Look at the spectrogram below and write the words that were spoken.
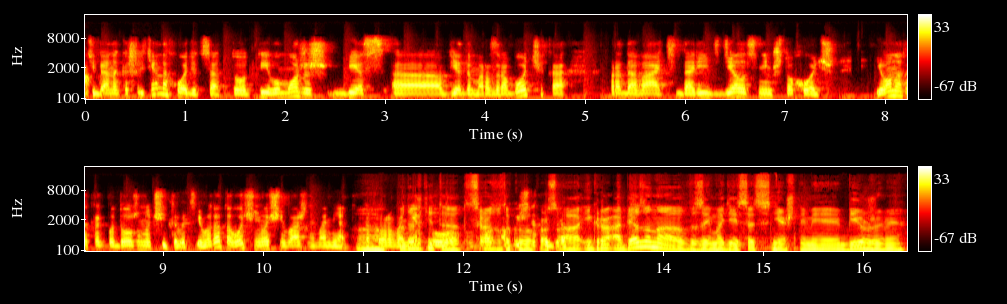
у тебя на кошельке находится, то ты его можешь без э, ведома разработчика продавать, дарить, делать с ним что хочешь. И он это как бы должен учитывать. И вот это очень-очень важный момент, а, которого нету сразу такой вопрос. Игр. А игра обязана взаимодействовать с внешними биржами?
